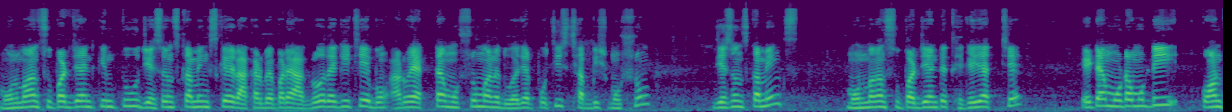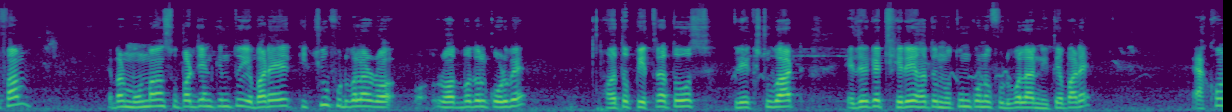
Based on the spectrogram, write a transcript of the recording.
মোহনবাগান সুপার জায়েন্ট কিন্তু জেসন্স কামিংসকে রাখার ব্যাপারে আগ্রহ দেখিয়েছে এবং আরও একটা মরশুম মানে দু হাজার পঁচিশ, ছাব্বিশ মরশুম জেসন্স কামিংস মোহনবাগান সুপার জায়েন্টে থেকে যাচ্ছে। এটা মোটামুটি কনফার্ম এবার মোহনবাগান সুপার জায়েন্ট কিন্তু এবারে কিছু ফুটবলার রদবদল করবে। হয়তো পেত্রাতোস গ্রেক স্টুবার্ট এদেরকে ছেড়ে হয়তো নতুন কোনো ফুটবলার নিতে পারে। এখন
